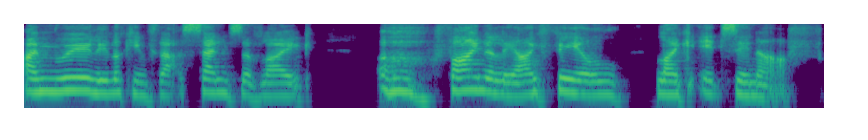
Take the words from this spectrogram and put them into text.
I'm really looking for that sense of like, oh, finally, I feel like it's enough.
